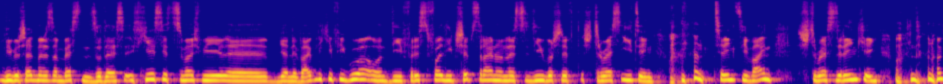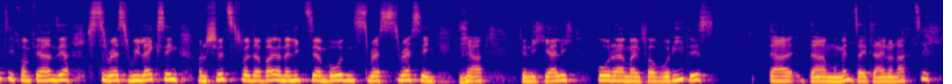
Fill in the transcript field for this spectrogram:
wie beschreibt man das am besten? So, das hier ist jetzt zum Beispiel äh, ja, eine weibliche Figur und die frisst voll die Chips rein und dann ist die Überschrift Stress Eating. Und dann trinkt sie Wein, Stress Drinking. Und dann hockt sie vom Fernseher, Stress Relaxing und schwitzt voll dabei und dann liegt sie am Boden, Stress Stressing. Ja, finde ich herrlich. Oder mein Favorit ist, da, da, Moment, Seite 81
